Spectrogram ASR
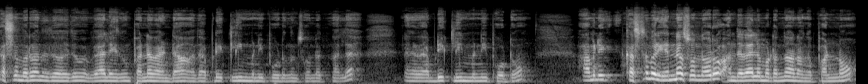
கஸ்டமர் அந்த இது எதுவும் வேலை எதுவும் பண்ண வேண்டாம். அதை அப்படியே க்ளீன் பண்ணி போடுங்கன்னு சொன்னதுனால நாங்கள் அதை அப்படியே க்ளீன் பண்ணி போட்டோம். அப்படி கஸ்டமர் என்ன சொன்னாரோ அந்த வேலை மட்டும்தான் நாங்கள் பண்ணோம்.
